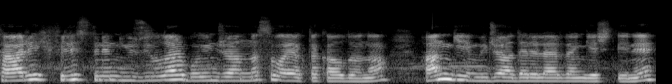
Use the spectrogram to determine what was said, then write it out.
Tarih Filistin'in yüzyıllar boyunca nasıl ayakta kaldığına, hangi mücadelelerden geçtiğini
